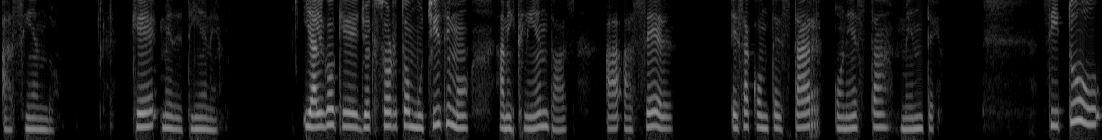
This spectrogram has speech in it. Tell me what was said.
haciendo? ¿Qué me detiene? Y algo que yo exhorto muchísimo a mis clientas a hacer es a contestar honestamente. Si tú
